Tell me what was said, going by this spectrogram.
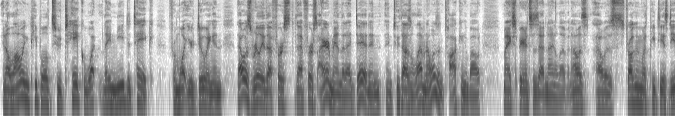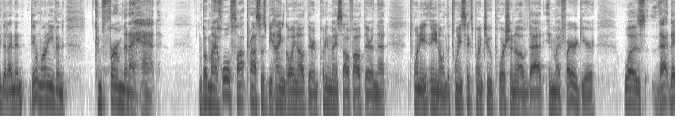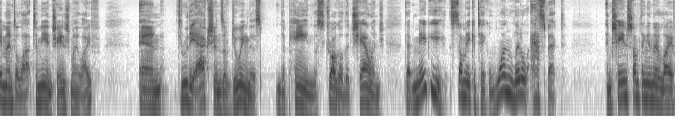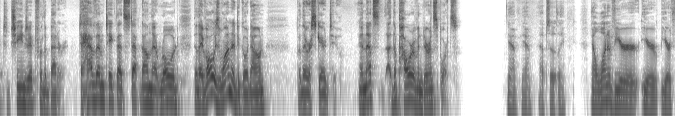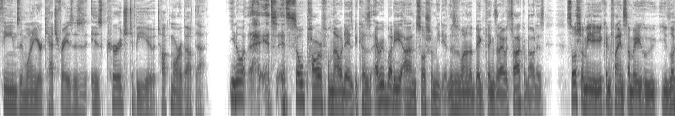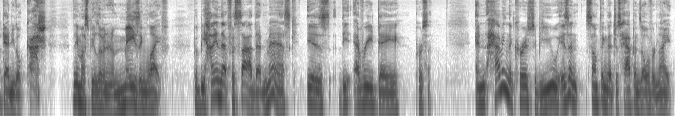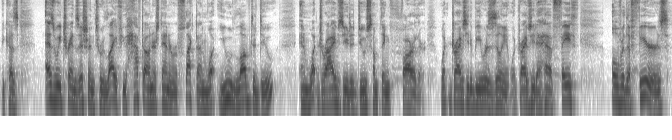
and allowing people to take what they need to take from what you're doing. And that was really the first that first Ironman that I did in in 2011. I wasn't talking about my experiences at 9/11. I was I was struggling with PTSD that I didn't, didn't want to even confirm that I had. But my whole thought process behind going out there and putting myself out there in that 20, you know, the 26.2 portion of that in my fire gear was that day meant a lot to me and changed my life. And through the actions of doing this the pain, the struggle, the challenge, that maybe somebody could take one little aspect and change something in their life to change it for the better. To have them take that step down that road that they've always wanted to go down, but they were scared to. And that's the power of endurance sports. Yeah, yeah, absolutely. Now, one of your your your themes and one of your catchphrases is courage to be you. Talk more about that. You know, it's it's so powerful nowadays because everybody on social media, and this is one of the big things that I would talk about is social media. You can find somebody who you look at and you go, "Gosh, they must be living an amazing life," but behind that facade, that mask, is the everyday person. And having the courage to be you isn't something that just happens overnight because as we transition through life, you have to understand and reflect on what you love to do and what drives you to do something farther, what drives you to be resilient, what drives you to have faith over the fears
